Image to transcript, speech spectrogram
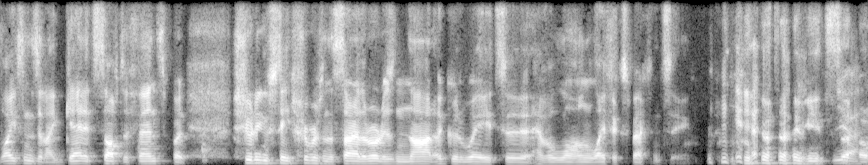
license, and I get it's self defense, but shooting state troopers on the side of the road is not a good way to have a long life expectancy. you know I mean? So. Yeah.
